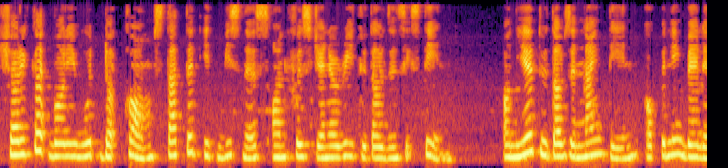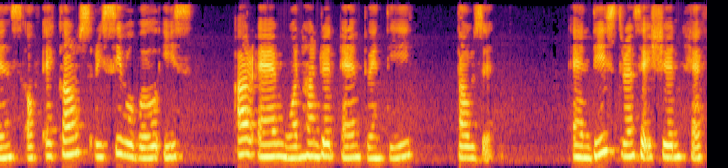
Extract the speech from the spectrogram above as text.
Syarikat Bollywood.com started its business on 1st January 2016. On year 2019, opening balance of accounts receivable is RM 120,000 and this transaction have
